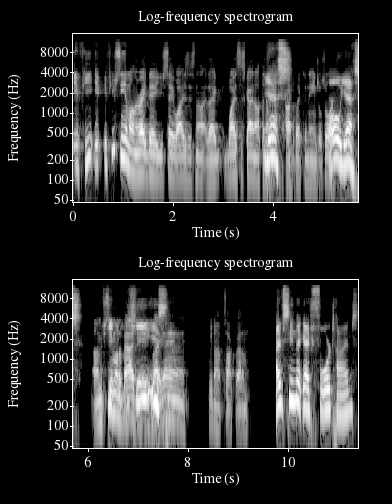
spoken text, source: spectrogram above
If he if you see him on the right day, you say, "Why is this not like? Why is this guy not the yes. prospect in Angels?" Or oh yes. Um, if you see he, him on a bad day, it's is, like, eh, we don't have to talk about him. I've seen that guy four times,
